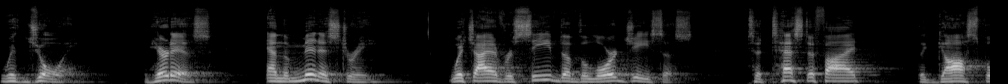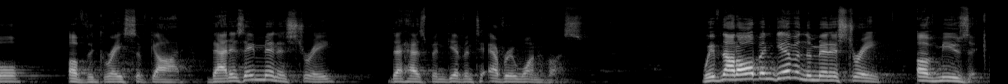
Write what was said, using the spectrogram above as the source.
with joy. And here it is. And the ministry which I have received of the Lord Jesus to testify the gospel of the grace of God. That is a ministry that has been given to every one of us. We've not all been given the ministry of music.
